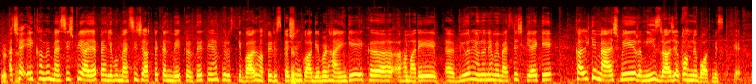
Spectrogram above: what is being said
करते अच्छा हैं। एक हमें मैसेज भी आया है पहले वो मैसेज आप तक कन्वे कर देते हैं फिर उसके बाद हम अपने डिस्कशन को आगे बढ़ाएँगे। एक हमारे व्यूअर हैं उन्होंने हमें मैसेज किया है कि कल के मैच में रमीज़ राजा को हमने बहुत मिस किया है।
